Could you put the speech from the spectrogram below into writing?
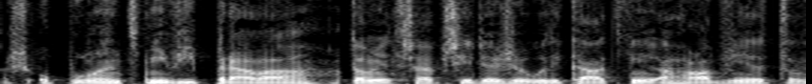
až opulentní výprava. To mi třeba přijde, že unikátní a hlavně to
